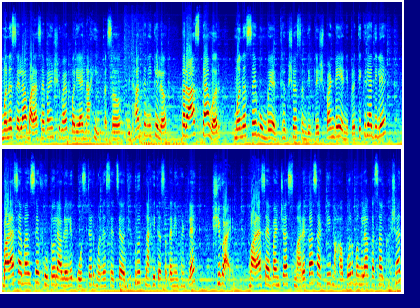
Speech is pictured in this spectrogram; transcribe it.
मनसेला बाळासाहेबांशिवाय पर्याय नाही असं विधान त्यांनी केलं. तर आज त्यावर मनसे मुंबई अध्यक्ष संदीप देशपांडे यांनी प्रतिक्रिया दिली. बाळासाहेबांचे फोटो लावलेले पोस्टर मनसेचे अधिकृत नाहीत असं त्यांनी म्हटलंय. शिवाय बाळासाहेबांच्या स्मारकासाठी महापौर बंगला कसा घशात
